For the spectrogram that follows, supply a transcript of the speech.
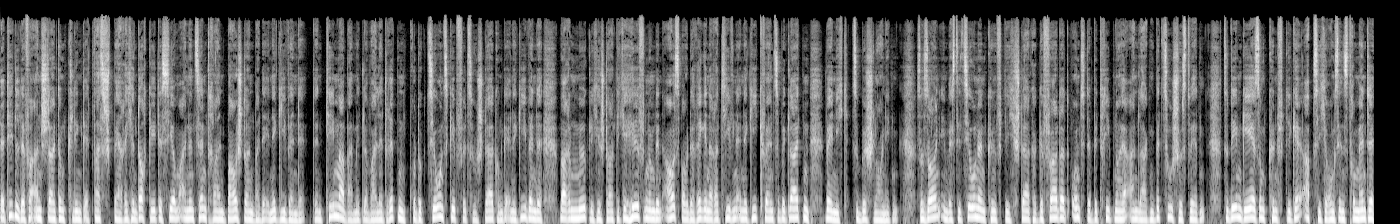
Der Titel der Veranstaltung klingt etwas sperrig und doch geht es hier um einen zentralen Baustein bei der Energiewende. Denn Thema beim mittlerweile dritten Produktionsgipfel zur Stärkung der Energiewende waren mögliche staatliche Hilfen, um den Ausbau der regenerativen Energiequellen zu begleiten, wenn nicht zu beschleunigen. So sollen Investitionen künftig stärker gefördert und der Betrieb neuer Anlagen bezuschusst werden. Zudem gehe es um künftige Absicherungsinstrumente,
